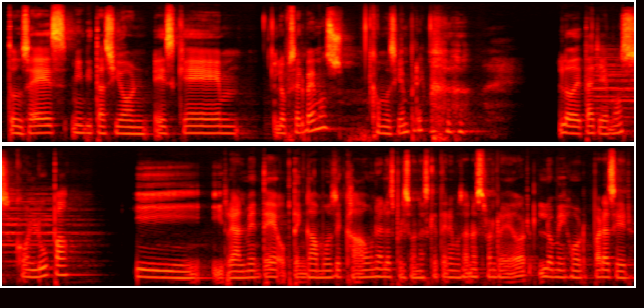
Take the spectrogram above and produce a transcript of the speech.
Entonces, mi invitación es que mm, lo observemos, como siempre, lo detallemos con lupa y, realmente obtengamos de cada una de las personas que tenemos a nuestro alrededor lo mejor para ser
